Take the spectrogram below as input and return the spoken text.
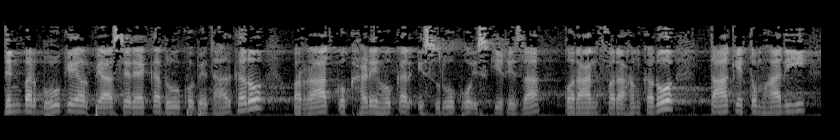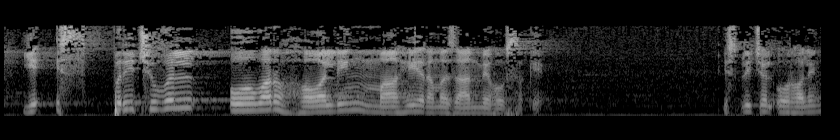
دن بھر بھوکے اور پیاسے رہ کر روح کو بیدار کرو اور رات کو کھڑے ہو کر اس روح کو اس کی غذا قرآن فراہم کرو تاکہ تمہاری یہ اسپرچل اوور ہالنگ ماہ رمضان میں ہو سکے۔ اسپرچل اوور ہالنگ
